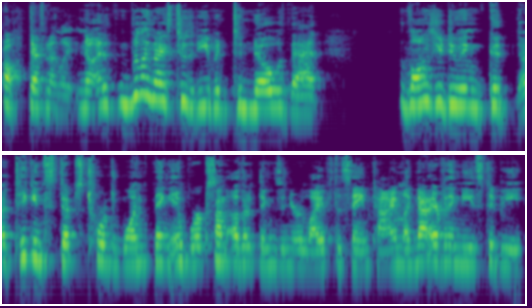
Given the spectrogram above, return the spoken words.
Oh, definitely. No, and it's really nice too that even to know that as long as you're doing good, uh, taking steps towards one thing, it works on other things in your life at the same time. Like not everything needs to be,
